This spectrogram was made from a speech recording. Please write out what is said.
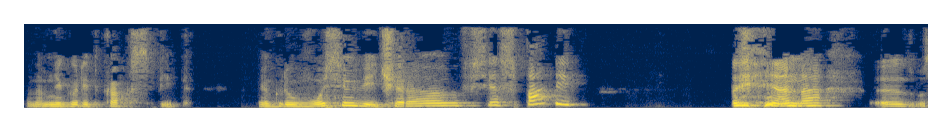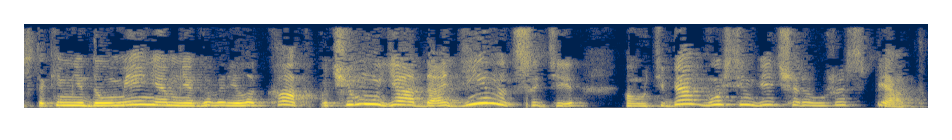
Она мне говорит, как спит? Я говорю, в восемь вечера все спали. И она э, с таким недоумением мне говорила, как, почему я до одиннадцати, а у тебя в восемь вечера уже спят?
